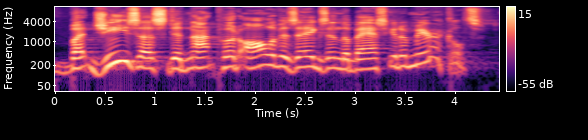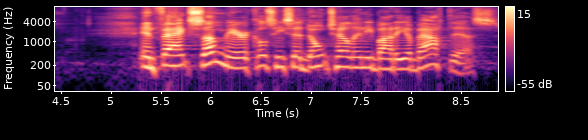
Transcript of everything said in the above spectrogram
But Jesus did not put all of his eggs in the basket of miracles. In fact, some miracles, he said, Don't tell anybody about this.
